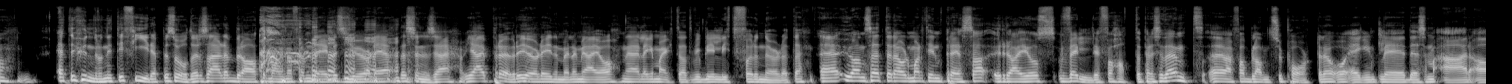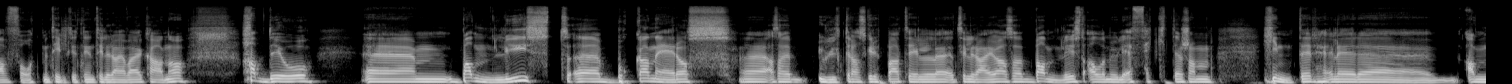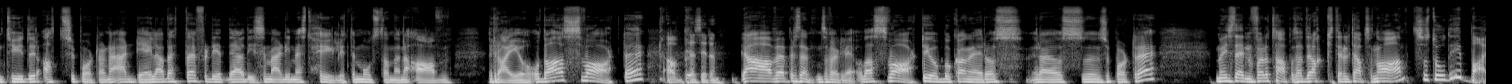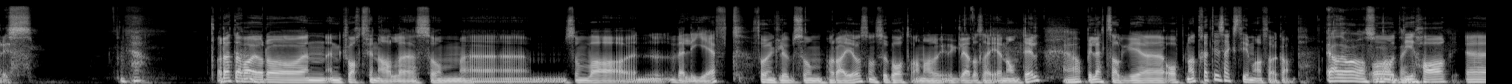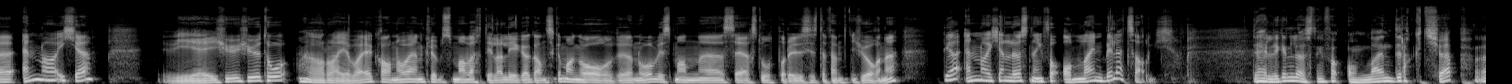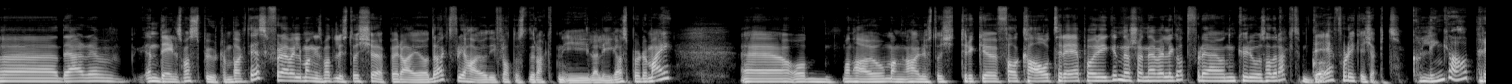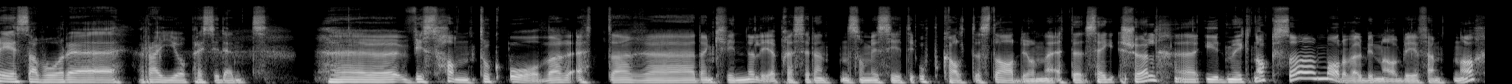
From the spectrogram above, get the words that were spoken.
Etter 194 episoder så er det bra at Magna fremdeles gjør det. Det synes jeg. Jeg prøver å gjøre det innimellom, jeg òg, når jeg legger merke til at vi blir litt for nerdete. Uh, uansett, Raúl Martin Presa, Rayos veldig forhatte president, uh, i hvert fall blant supportere og egentlig det som er av folk med tilknytning til Rayo Vallecano, hadde jo bannlyst eh, Bucaneros, eh, altså ultrasgruppa til, til Rayo. altså Bannlyst alle mulige effekter som hinter eller eh, antyder at supporterne er del av dette. for det er jo de som er de mest høylytte motstanderne av Rayo. Og da svarte Av presidenten. ja, av presidenten selvfølgelig. Og da svarte jo Bucaneros, Rayos eh, supportere. Men istedenfor å ta på seg drakter eller ta på seg noe annet, så sto de i baris. Og Dette var jo da en, en kvartfinale som, eh, som var veldig gjevt for en klubb som Rayo, som supporterne hadde gleda seg enormt til. Ja. Billettsalget åpna 36 timer før kamp. Ja, det var også Og de har eh, ennå ikke Vi er i 2022. Rayo Vallecano er en klubb som har vært i La Liga ganske mange år eh, nå, hvis man eh, ser stort på det de siste 15-20 årene. De har ennå ikke en løsning for online billettsalg. Det er heller ikke en løsning for online draktkjøp. Eh, Det er det en del som har spurt om, faktisk. For det er veldig mange som har hatt lyst til å kjøpe Rayo-drakt, for de har jo de flotteste draktene i La Liga, spør du meg. Eh, og man har jo, mange har lyst til å trykke Falcao 3 på ryggen, det skjønner jeg veldig godt, for det er jo en kuriosa drakt. Det får du ikke kjøpt. Hvor lenge har Presa vært eh, Rayo-president? Eh, hvis han tok over etter eh, den kvinnelige presidenten som i sin tid oppkalte stadionet etter seg sjøl, eh, ydmykt nok, så må det vel begynne å bli 15 år.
